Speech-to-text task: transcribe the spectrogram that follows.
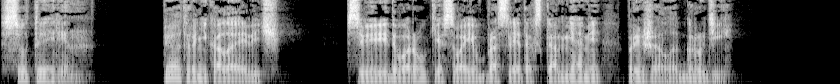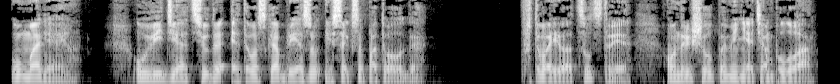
«Сутырин. Петр Николаевич». Свиридова руки свои в браслетах с камнями прижала к груди. «Умоляю, уведи отсюда этого скобрезу и сексопатолога. В твое отсутствие он решил поменять амплуа.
